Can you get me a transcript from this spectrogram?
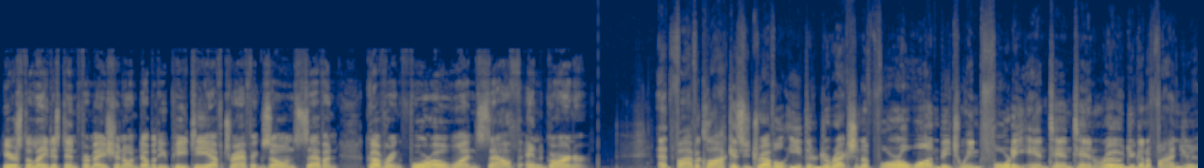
Here's the latest information on WPTF Traffic Zone 7, covering 401 South and Garner. At 5 o'clock, as you travel either direction of 401 between 40 and 1010 Road, you're going to find your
